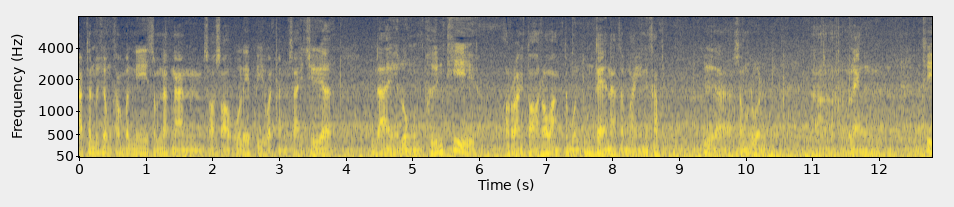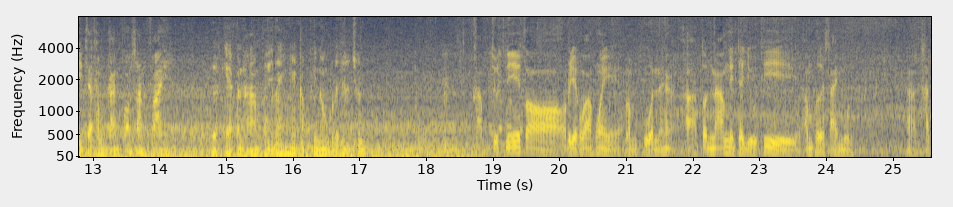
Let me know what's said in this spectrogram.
ครับท่านผู้ชมครับวันนี้สำนักงานสสโอเลปีวัดพันสายเชื้อ ได้ลงพื้นที่รอยต่อระหว่างตำบลทุ่งแต้นาสมัยนะครับ เพื่อสำรวจแหล่งที่จะทำการก่อสร้างไฟเพื่อแก้ปัญหาไฟแรงให้กับพี่น้องประชาชน ครับจุดนี้ก็เรียกว่าห้วยลำทวนนะฮะต้นน้ำเนี่ยจะอยู่ที่อำเภอทรายมูลถัด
